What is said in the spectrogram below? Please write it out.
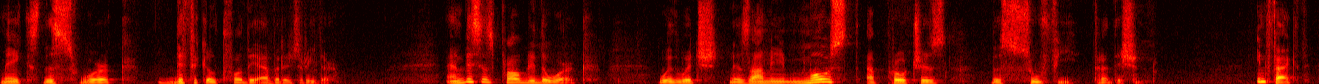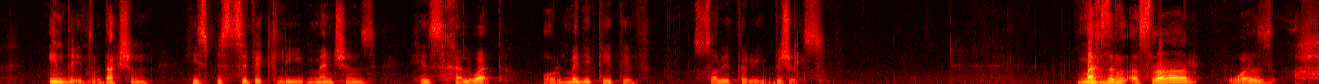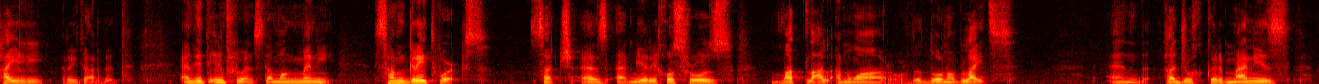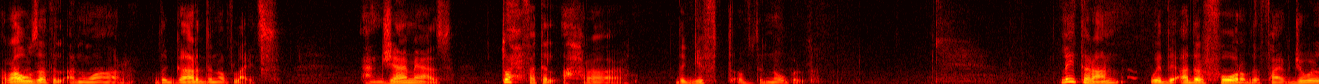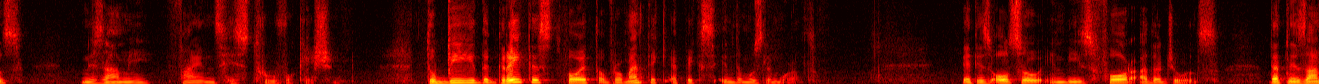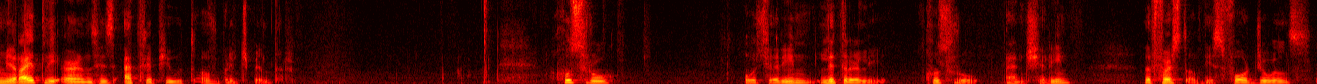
makes this work difficult for the average reader. And this is probably the work with which Nizami most approaches the Sufi tradition. In fact, in the introduction, he specifically mentions his khalwat, or meditative solitary vigils. Makhzan al-Asrar was highly regarded, and it influenced, among many, some great works, such as Amir Khusro's Matla al-Anwar, or the Dawn of Lights, and Khajuk Kirmani's Rawzat al-Anwar, the Garden of Lights, and Jami'a's Tuhfat al-Ahrar, the gift of the noble. Later on, with the other four of the five jewels, Nizami finds his true vocation to be the greatest poet of romantic epics in the Muslim world. It is also in these four other jewels that Nizami rightly earns his attribute of bridge builder. Khusru or Shirin, literally Khusru and Shirin, the first of these four jewels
